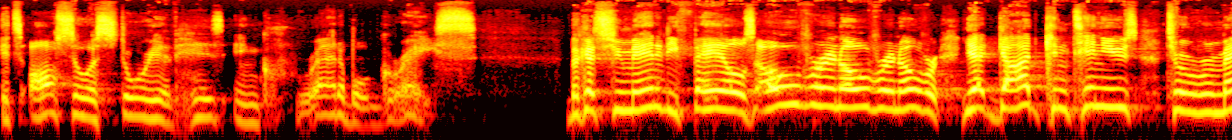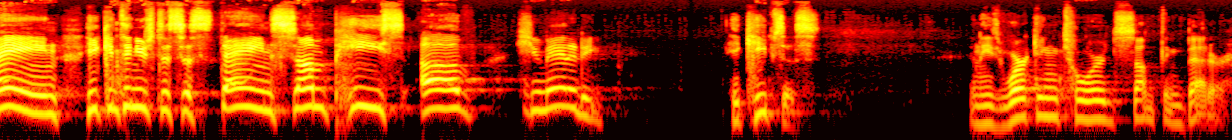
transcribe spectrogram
it's also a story of His incredible grace. Because humanity fails over and over and over, yet God continues to remain, He continues to sustain some piece of humanity. He keeps us, and He's working towards something better.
